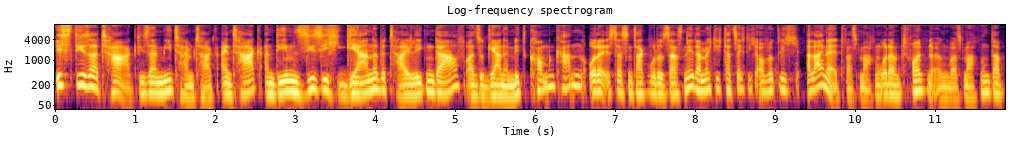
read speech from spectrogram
Ist dieser Tag, dieser Me-Time-Tag, ein Tag, an dem sie sich gerne beteiligen darf, also gerne mitkommen kann? Oder ist das ein Tag, wo du sagst, nee, da möchte ich tatsächlich auch wirklich alleine etwas machen oder mit Freunden irgendwas machen? Da,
